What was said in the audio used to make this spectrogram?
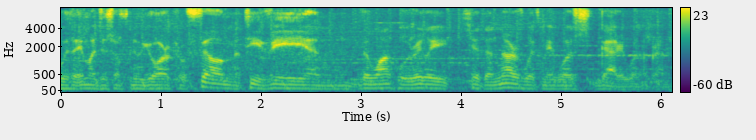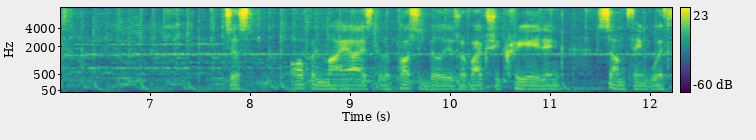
with images of New York through film, TV, and the one who really hit a nerve with me was Garry Winogrand. Just opened my eyes to the possibilities of actually creating something with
